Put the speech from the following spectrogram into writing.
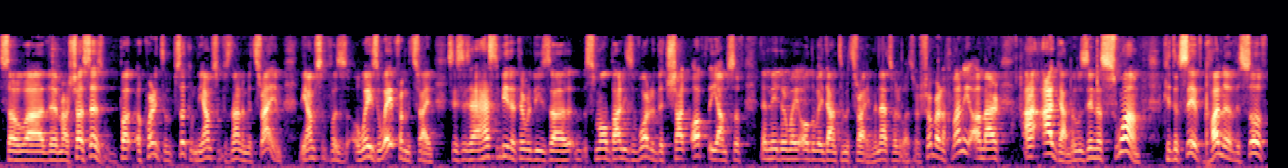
So uh, the Maharsha says, but according to the Psukim, the Yamsuf was not in Mitzrayim. The Yamsuf was a ways away from Mitzrayim. So he says it has to be that there were these uh, small bodies of water that shot off the Yamsuf that made their way all the way down to Mitzrayim, and that's what it was. Rosh Nachmani Amar Agam. It was in a swamp. Kedichsiv, Kana V'suf,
